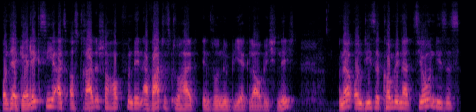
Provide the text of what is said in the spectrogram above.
Und der Galaxy als australischer Hopfen, den erwartest du halt in so einem Bier, glaube ich, nicht. Ne? Und diese Kombination, dieses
